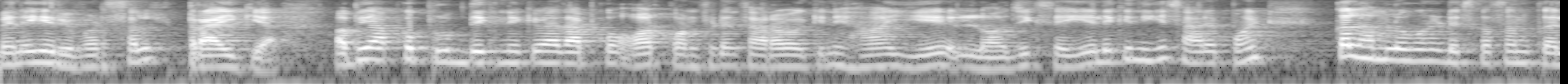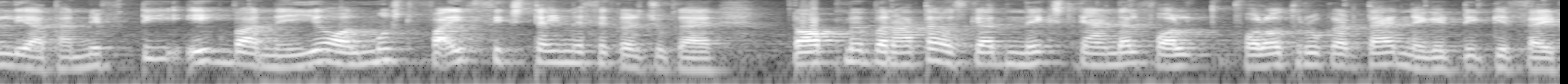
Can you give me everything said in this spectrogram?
मैंने ये रिवर्सल ट्राई किया। अभी आपको प्रूफ देखने के बाद आपको और कॉन्फिडेंस आ रहा होगा कि नहीं हाँ ये लॉजिक सही है, लेकिन ये सारे पॉइंट कल हम लोगों ने डिस्कशन कर लिया था। निफ्टी एक बार नहीं, ये ऑलमोस्ट फाइव सिक्स टाइम ऐसे कर चुका है। टॉप में बनाता है, उसके बाद नेक्स्ट कैंडल फॉलो थ्रू करता है नेगेटिव की साइड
